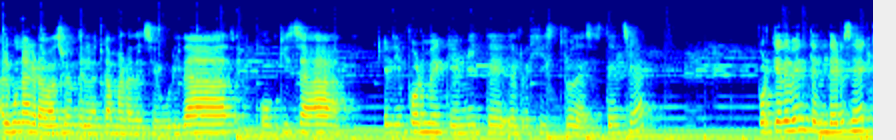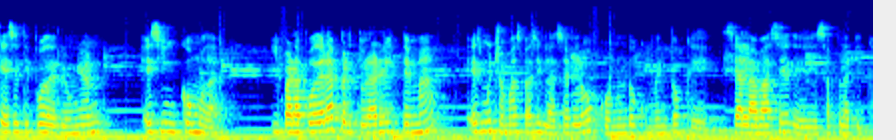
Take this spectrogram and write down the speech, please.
alguna grabación de la cámara de seguridad o quizá el informe que emite el registro de asistencia porque debe entenderse que ese tipo de reunión es incómoda y para poder aperturar el tema es mucho más fácil hacerlo con un documento que sea la base de esa plática.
